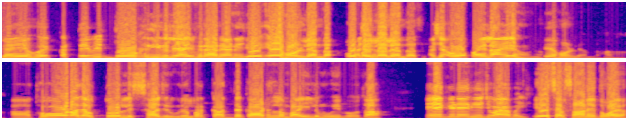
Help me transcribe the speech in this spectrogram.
ਗਏ ਹੋਏ ਕੱਟੇ ਵੀ ਦੋ ਖਰੀਦ ਲਿਆਏ ਫਿਰ ਹਰਿਆਣੇ 'ਚ। ਇਹ ਇਹ ਹੁਣ ਲਿਆਂਦਾ ਉਹ ਪਹਿਲਾਂ ਲਿਆਂਦਾ ਸੀ। ਅੱਛਾ ਉਹ ਪਹਿਲਾਂ ਇਹ ਹੁਣ। ਇਹ ਹੁਣ ਲਿਆਂਦਾ ਹਾਂ ਆ ਥੋੜਾ ਜਿਹਾ ਉੱਤੋਂ ਲਿੱਸਾ ਜ਼ਰੂਰ ਹੈ ਪਰ ਕੱਦ ਕਾਠ ਲੰਬਾਈ ਲੰਬੂਈ ਬਹੁਤ ਆ। ਇਹ ਕਿਹੜੇ ਏਰੀਆ 'ਚ ਆਇਆ ਬਾਈ? ਇਹ ਸਰਸਾਣੇ ਤੋਂ ਆਇਆ।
